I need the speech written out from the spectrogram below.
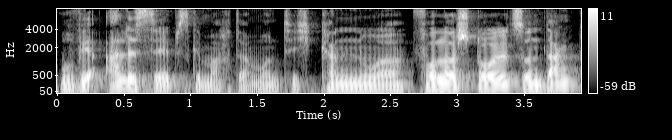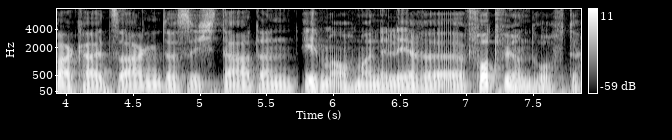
wo wir alles selbst gemacht haben. Und ich kann nur voller Stolz und Dankbarkeit sagen, dass ich da dann eben auch meine Lehre äh, fortführen durfte.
